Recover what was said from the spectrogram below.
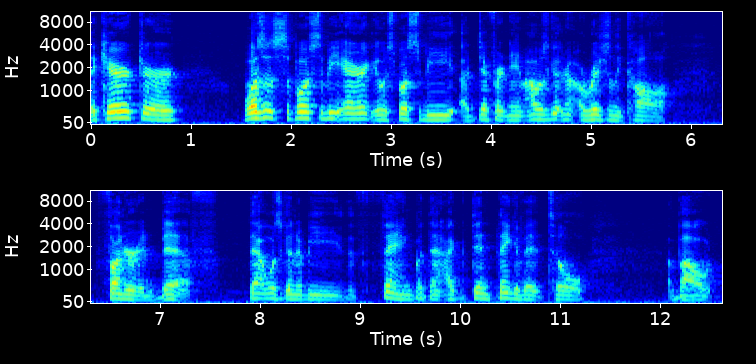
the character wasn't supposed to be Eric. It was supposed to be a different name. I was going to originally call Thunder and Biff. That was going to be the thing, but then I didn't think of it till about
